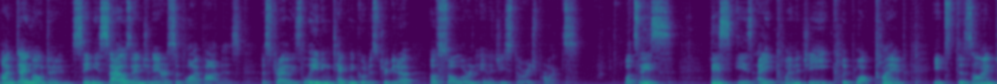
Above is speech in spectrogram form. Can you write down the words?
I'm Dane Muldoon, Senior Sales Engineer at Supply Partners, Australia's leading technical distributor of solar and energy storage products. What's this? This is a Clenergy Klip Lok clamp. It's designed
